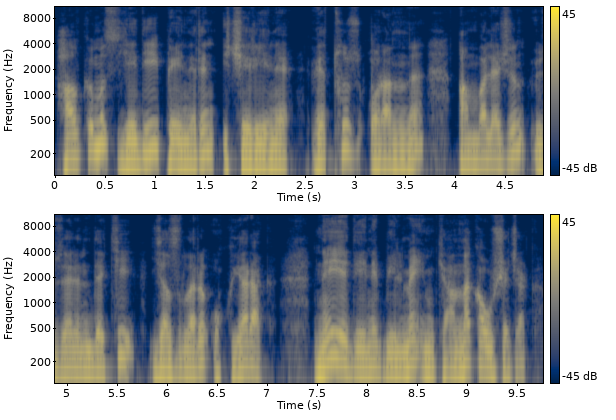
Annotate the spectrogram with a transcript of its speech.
Halkımız yediği peynirin içeriğini ve tuz oranını ambalajın üzerindeki yazıları okuyarak ne yediğini bilme imkanına kavuşacak.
